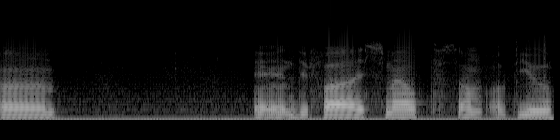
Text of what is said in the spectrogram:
Um, and if I smelt some of you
